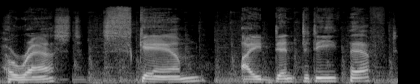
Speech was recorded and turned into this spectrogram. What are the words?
harassed, scammed, identity theft,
